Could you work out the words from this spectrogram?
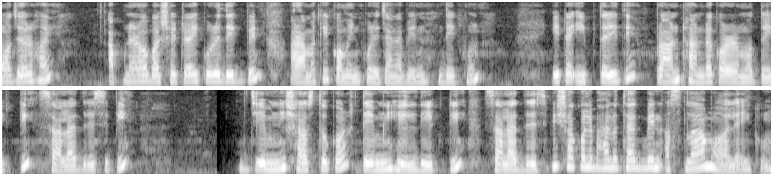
মজার হয়। আপনারাও বাসায় ট্রাই করে দেখবেন আর আমাকে কমেন্ট করে জানাবেন। দেখুন। এটা ইফতারিতে প্রাণ ঠান্ডা করার মতো একটি সালাদ রেসিপি যেমনি স্বাস্থ্যকর, তেমনি হেলদি একটি সালাদ রেসিপি সকলে ভালো থাকবেন। আসসালামু আলাইকুম।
